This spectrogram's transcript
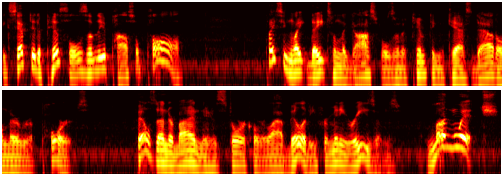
accepted epistles of the Apostle Paul. Placing late dates on the Gospels and attempting to cast doubt on their reports fails to undermine the historical reliability for many reasons, among which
